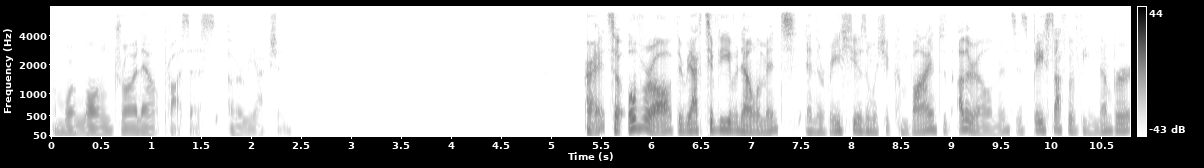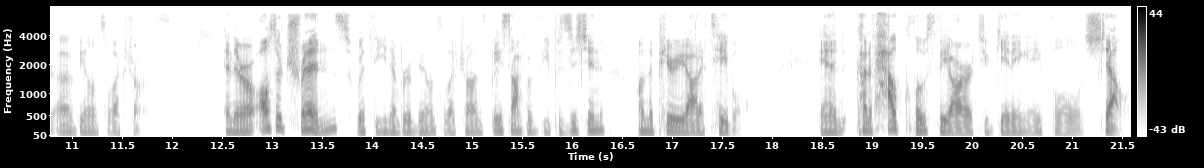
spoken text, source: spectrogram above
a more long drawn out process of a reaction. All right, so overall, the reactivity of an element and the ratios in which it combines with other elements is based off of the number of valence electrons. And there are also trends with the number of valence electrons based off of the position on the periodic table and kind of how close they are to getting a full shell.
